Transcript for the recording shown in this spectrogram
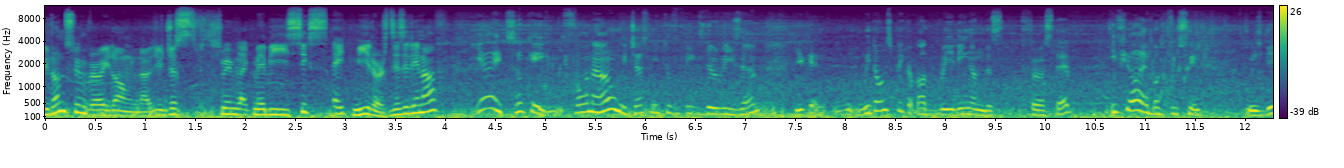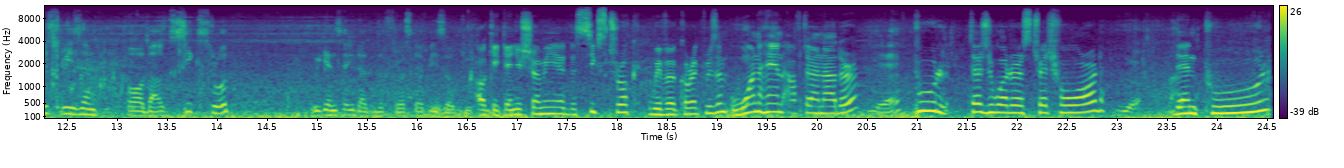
you don't swim very long now. You just swim like maybe six, eight meters. Is it enough? Yeah, it's okay. For now, we just need to fix the rhythm. You can. We don't speak about breathing on this first step. If you're able to swim with this rhythm for about six strokes, we can say that the first step is okay. Okay, can you show me the six stroke with a correct rhythm? One hand after another. Yeah. Pull, touch the water, stretch forward. Yeah. Then pull.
